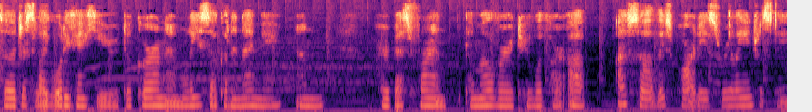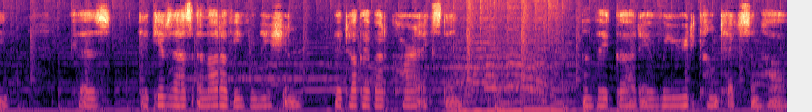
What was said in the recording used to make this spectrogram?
So just like what you can hear, the girl named Lissa got a nightmare and her best friend come over to wake her up. I thought this part is really interesting because it gives us a lot of information. They talk about car accident and they got a weird context somehow.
